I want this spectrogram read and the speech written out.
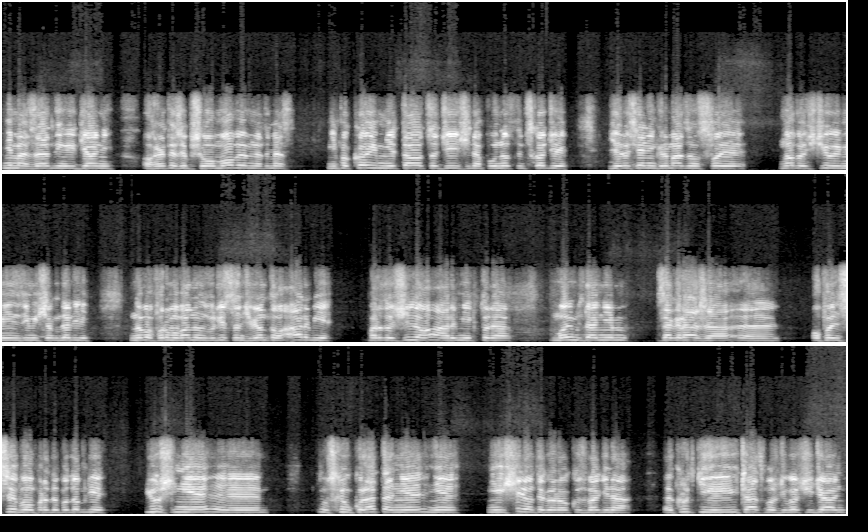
Nie ma żadnych działań o charakterze przełomowym, natomiast niepokoi mnie to, co dzieje się na północnym wschodzie, Rosjanie gromadzą swoje nowe siły, między innymi ściągnęli nowo formowaną 29. Armię, bardzo silną armię, która moim zdaniem zagraża e, ofensywą prawdopodobnie już nie e, schyłku lata nie, nie, nie jesienią tego roku z uwagi na e, krótki czas możliwości działań,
